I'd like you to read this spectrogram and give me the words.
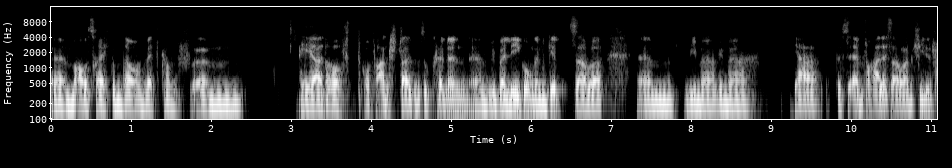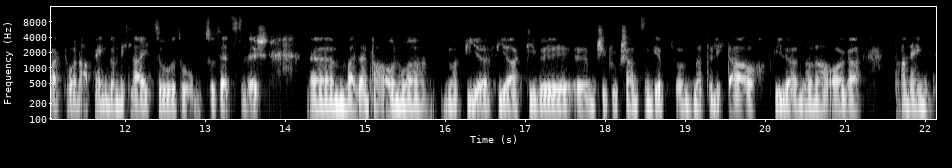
ähm, ausreicht, um da auch einen Wettkampf ähm, ja, darauf, darauf veranstalten zu können. Ähm, Überlegungen gibt's, aber ähm, wie man, wie man, ja, das einfach alles auch an vielen Faktoren abhängt und nicht leicht so, so umzusetzen ist, ähm, weil es einfach auch nur, nur vier, vier aktive ähm, Skiflugschanzen gibt und natürlich da auch viel an so einer Orga dranhängt.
